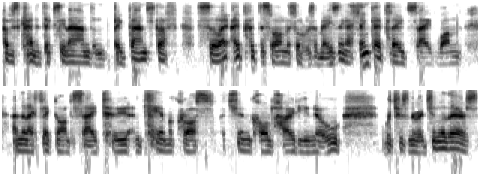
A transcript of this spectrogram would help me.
I was kind of Dixieland and big band stuff. So I, I, put this on. I thought it was amazing. I think I played side one and then I flicked on to side two and came across a tune called How Do You Know, which was an original of theirs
